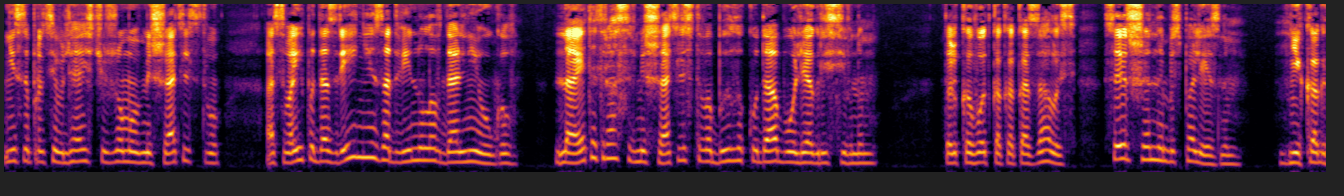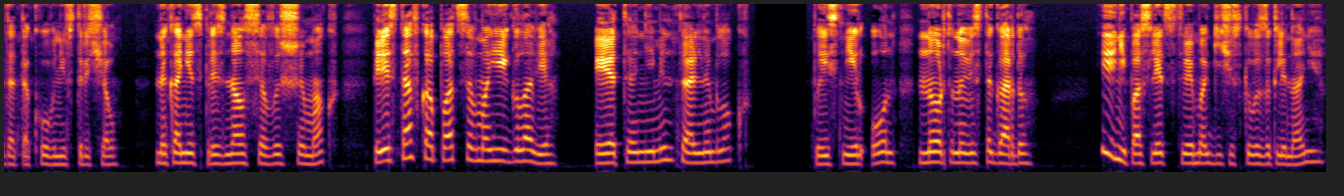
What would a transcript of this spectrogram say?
не сопротивляясь чужому вмешательству, а свои подозрения задвинула в дальний угол. На этот раз вмешательство было куда более агрессивным. Только вот, как оказалось, совершенно бесполезным. Никогда такого не встречал. Наконец признался высший маг, перестав копаться в моей голове. «Это не ментальный блок», — пояснил он Нортону Вестегарду. «И не последствия магического заклинания.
